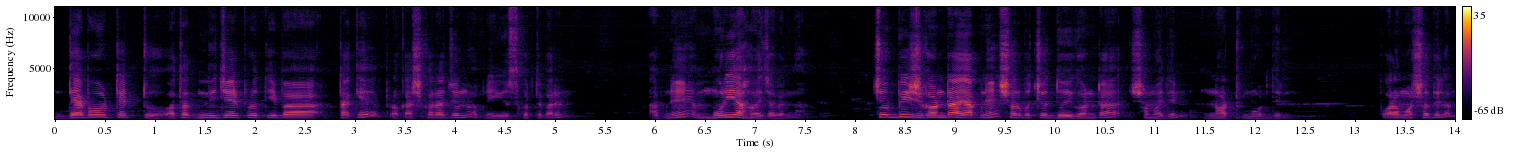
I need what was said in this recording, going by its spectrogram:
ডেভোটেড টু অর্থাৎ নিজের প্রতিভাটাকে প্রকাশ করার জন্য আপনি ইউজ করতে পারেন। আপনি মরিয়া হয়ে যাবেন না। চব্বিশ ঘন্টায় আপনি সর্বোচ্চ দুই ঘণ্টা সময় দিন নট মোর দিন। পরামর্শ দিলাম,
